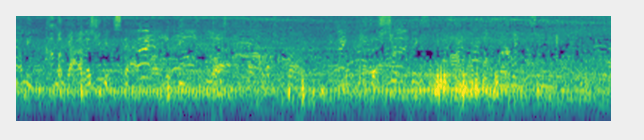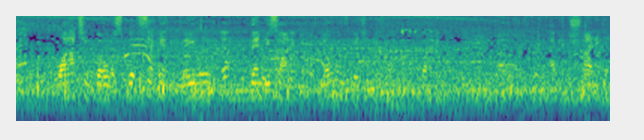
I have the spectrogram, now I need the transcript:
I mean, I'm a guy, unless you get stabbed, or get beat, you lost my college. There's certain things in my life I'm learning to watch and go a split second later, then deciding no one's bitching, but uh, I've been trying to get,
